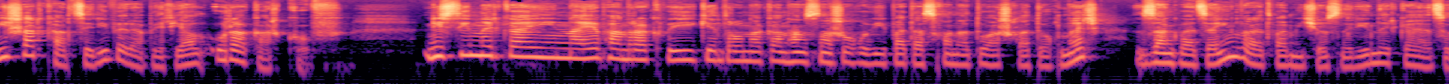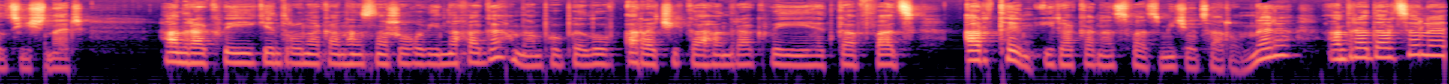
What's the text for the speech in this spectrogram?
մի շարք հարցերի վերաբերյալ օրակարգով։ Նիստին ներկային նաև հանրակրվեի կենտրոնական հանձնաշողովի պատասխանատու աշխատողներ, զանգվածային լրատվամիջոցների ներկայացուցիչներ։ Հանրակրվեի կենտրոնական հանձնաշողովի նախագահն ամփոփելով առաջիկա հանրակրվեի հետ կապված արդեն իրականացված միջոցառումները անդրադարձել է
